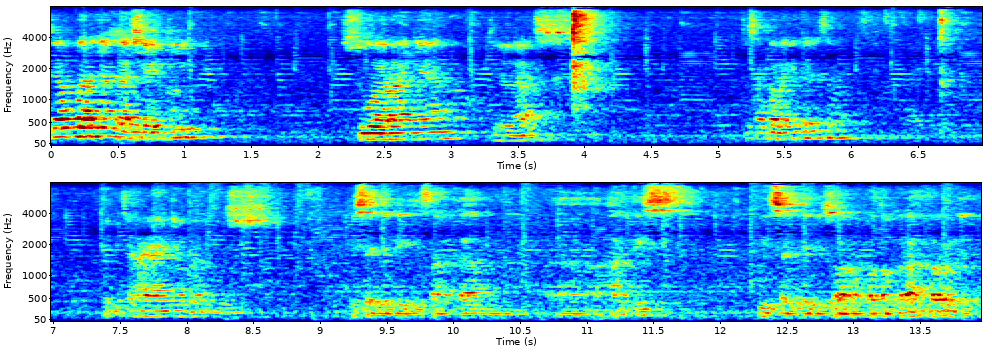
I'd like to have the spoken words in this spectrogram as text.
gambarnya gak shaky suaranya jelas. Terus apa lagi tadi sama pencahayaannya bagus. Bisa jadi misalkan uh, artis bisa jadi seorang fotografer gitu.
